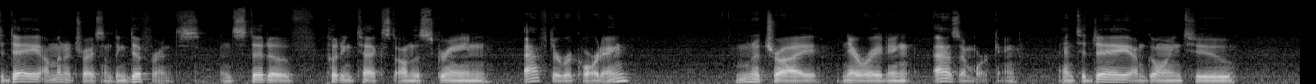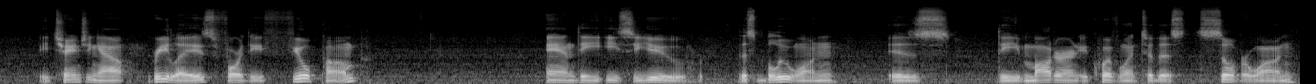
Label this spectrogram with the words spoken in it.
Today I'm going to try something different. Instead of putting text on the screen after recording, I'm going to try narrating as I'm working. And today I'm going to be changing out relays for the fuel pump and the ECU. This blue one is the modern equivalent to this silver one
